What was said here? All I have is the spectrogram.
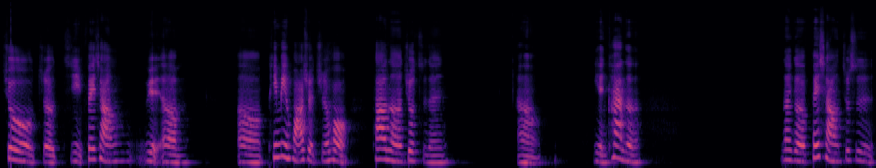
就这几非常远，嗯呃，拼命划水之后，他呢就只能，嗯，眼看着那个非常就是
